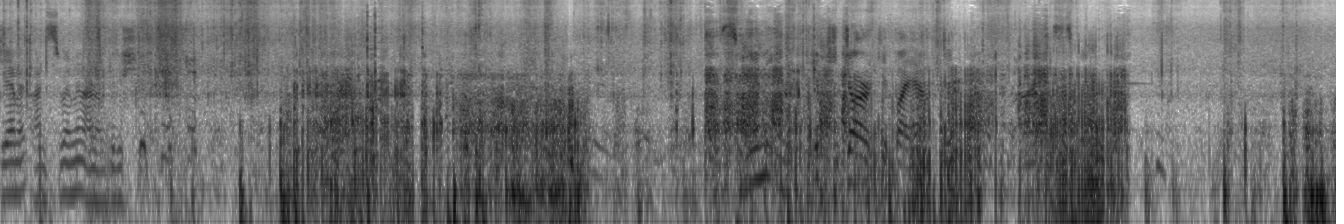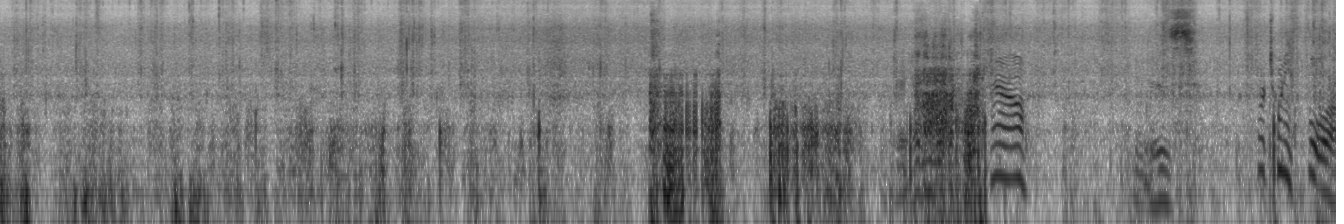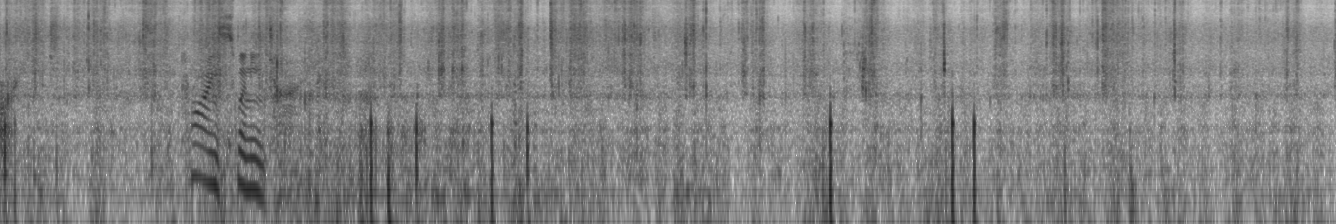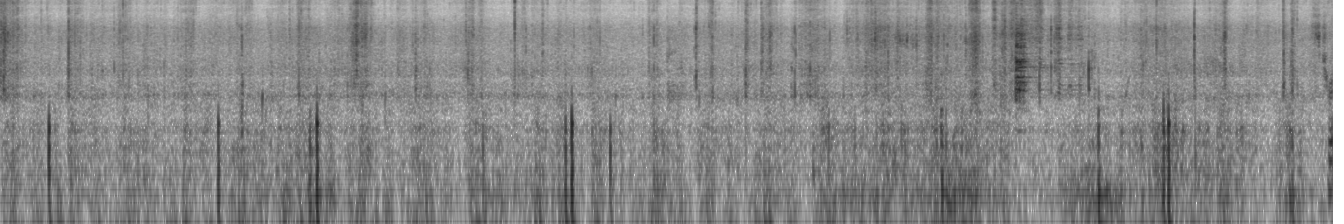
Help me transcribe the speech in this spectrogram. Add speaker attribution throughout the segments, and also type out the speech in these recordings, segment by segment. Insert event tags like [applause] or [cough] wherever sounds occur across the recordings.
Speaker 1: Damn it, I'm swimming. I don't give a shit. Swim in pitch dark if I have to. I'm swimming. Okay, heading to the port now. It is 424. Prime swimming time.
